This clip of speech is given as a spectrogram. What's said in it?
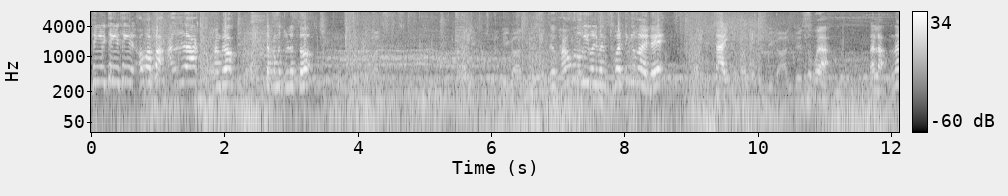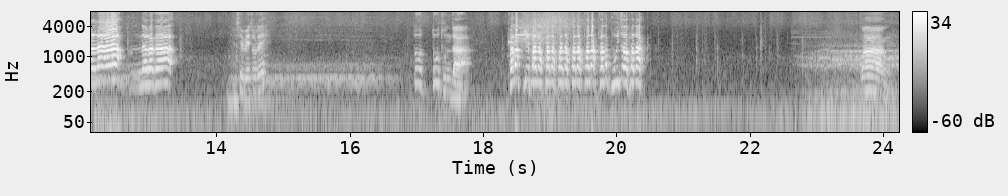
탱일 탱일 탱일. 어우 아파. 아, 으악. 방벽. 일단 방벽 돌렸어 준비가 안 됐습니다. 그 방어구독이 걸리면 두 발 땡겨가야 돼 자 이- 준비가 안 이거. 뭐야? 날라 날라! 날아가! 쟤 왜 저래? 또 또 돈다. 바닥 피해 바닥 바닥 바닥 바닥 바닥 바닥 보이잖아 바닥! 꽝!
